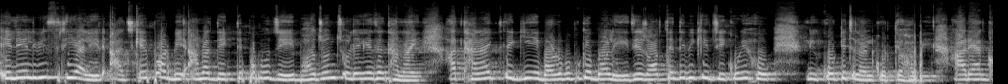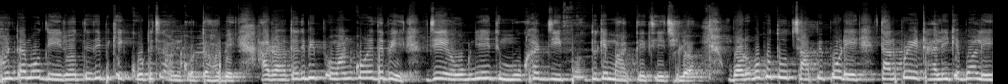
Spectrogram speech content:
এলএলবি সিরিয়ালের আজকের পর্বে আমরা দেখতে পাবো যে ভজন চলে গেছে থানায়। আর থানায় গিয়ে বড়বাবুকে বলে যে, রত্না দেবীকে যে করে হোক কোর্টে চালান করতে হবে। আর এক ঘণ্টার মধ্যে রত্না দেবীকে কোর্টে চালান করতে হবে। আর রত্না দেবী প্রমাণ করে দেবে যে, অগ্নিজিৎ মুখার্জি পদ্মকে মারতে চেয়েছিল। বড়বাবু তো চাপে পড়ে তারপরে ঠালিকে বলে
